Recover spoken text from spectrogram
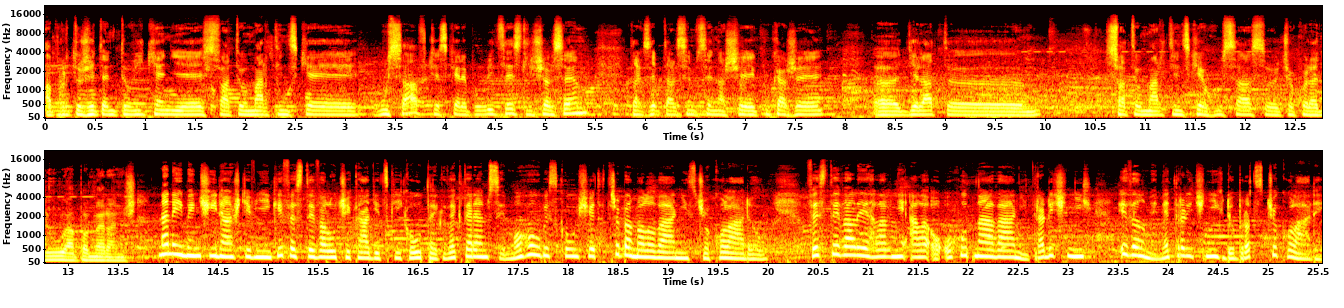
A protože tento víkend je svatomartinské husa v České republice, slyšel jsem, tak zeptal jsem se naše kuchaře e, dělat e, svatomartinského husa s čokoládou a pomeranč. Na nejmenší návštěvníky festivalu čeká dětský koutek, ve kterém si mohou vyzkoušet třeba malování s čokoládou. Festival je hlavně ale o ochutnávání tradičních i velmi netradičních dobrot z čokolády.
